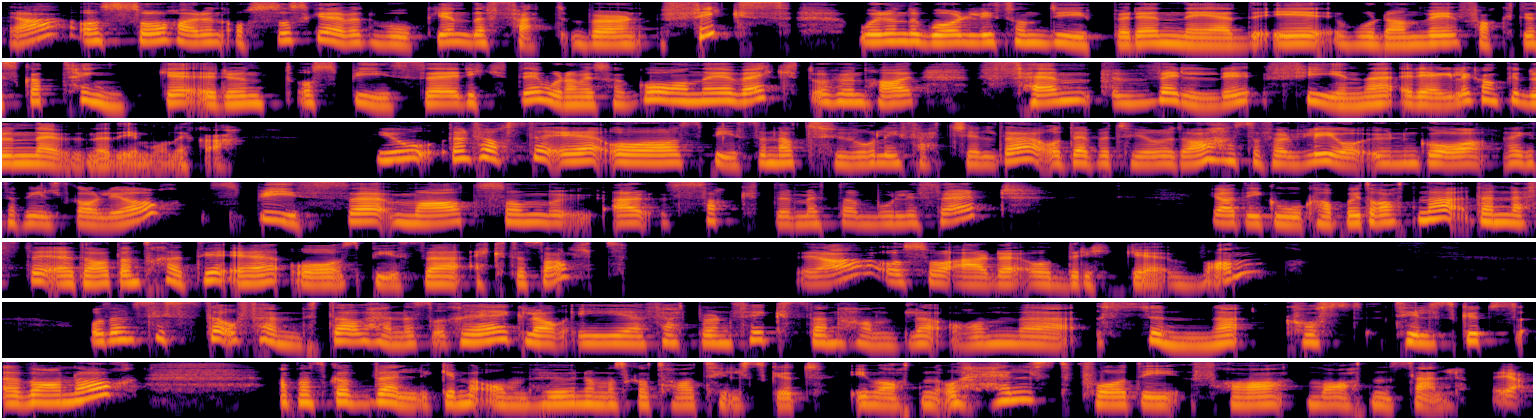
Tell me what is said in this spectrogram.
Ja, og så har hun også skrevet boken The Fat Burn Fix, hvor hun går litt sånn dypere ned i hvordan vi faktisk skal tenke rundt å spise riktig, hvordan vi skal gå ned i vekt, og hun har fem veldig fine regler. Kan ikke du nevne de, Monica? Jo, den første er å spise naturlig fettkilde, og det betyr jo da selvfølgelig å unngå vegetabilske oljer. Spise mat som er sakte metabolisert. Ja, de gode karbohydratene. Den neste er da, den tredje er å spise ekte salt. Ja, og så er det å drikke vann. Og den siste og femte av hennes regler i Fatburn Fix, den handler om sunne kosttilskuddsvaner. At man skal velge med omhu når man skal ta tilskudd i maten, og helst få de fra maten selv. Ja,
